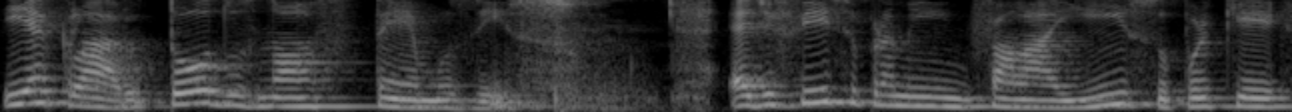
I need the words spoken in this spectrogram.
E é claro, todos nós temos isso. É difícil para mim falar isso porque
